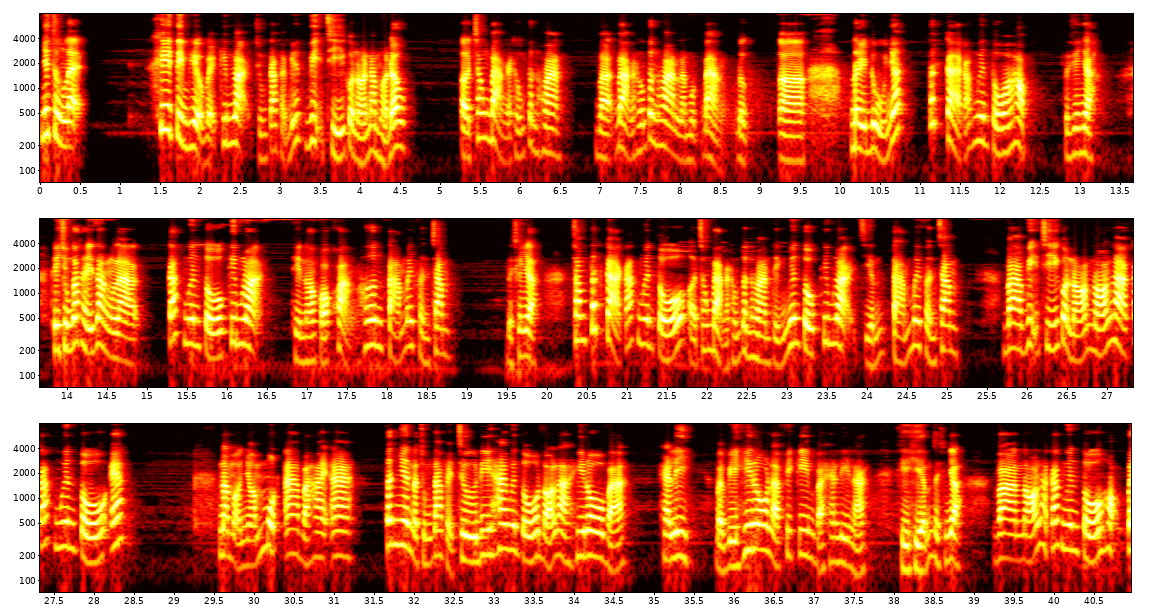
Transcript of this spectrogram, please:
Như thường lệ, khi tìm hiểu về kim loại chúng ta phải biết vị trí của nó nằm ở đâu. Ở trong bảng hệ thống tuần hoàn và bảng hệ thống tuần hoàn là một bảng được uh, đầy đủ nhất tất cả các nguyên tố hóa học được chưa nhỉ? Thì chúng ta thấy rằng là các nguyên tố kim loại thì nó có khoảng hơn 80% được chưa nhỉ? Trong tất cả các nguyên tố ở trong bảng hệ thống tuần hoàn thì nguyên tố kim loại chiếm 80% và vị trí của nó nó là các nguyên tố S nằm ở nhóm 1A và 2A. Tất nhiên là chúng ta phải trừ đi hai nguyên tố đó là hero và heli bởi vì hero là phi kim và heli là khí hiếm rồi chứ nhỉ? Và nó là các nguyên tố họ P.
